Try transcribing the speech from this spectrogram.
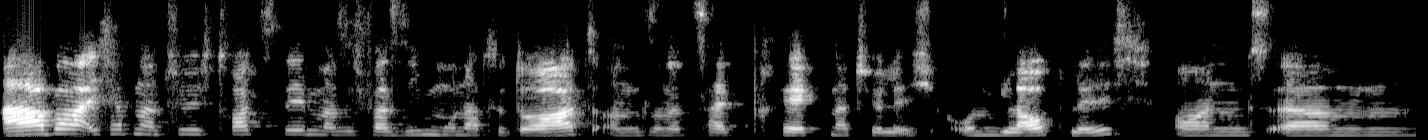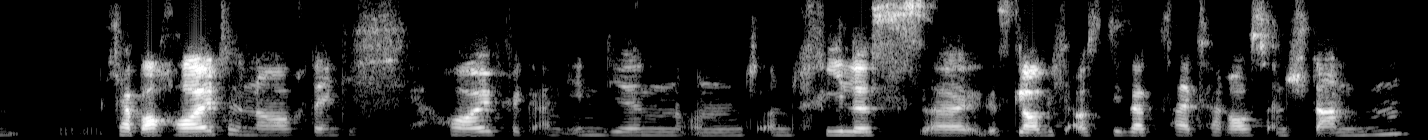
Aber ich habe natürlich trotzdem, also ich war sieben Monate dort und so eine Zeit prägt natürlich unglaublich. Und ähm, ich habe auch heute noch, denke ich, häufig an Indien und, und vieles äh, ist, glaube ich, aus dieser Zeit heraus entstanden.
